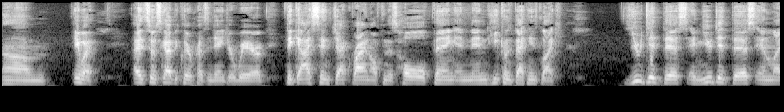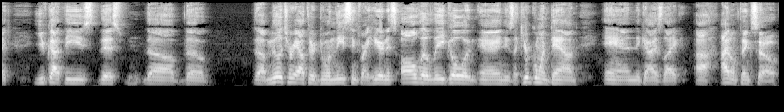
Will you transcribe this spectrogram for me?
Um. Anyway, so it's got to be clear and present danger where the guy sends Jack Ryan off in this whole thing, and then he comes back and he's like, "You did this, and you did this, and like you've got these this the the the military out there doing these things right here, and it's all illegal." And, and he's like, "You're going down." And the guy's like, uh, I don't think so.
